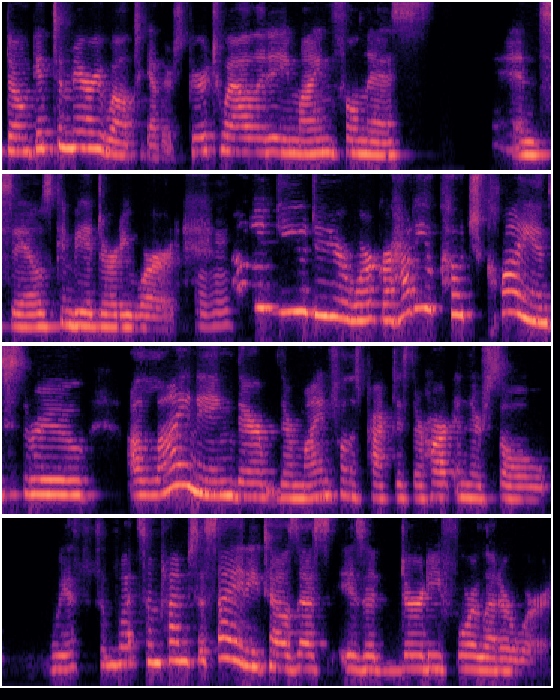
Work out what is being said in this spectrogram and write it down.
don't get to marry well together. Spirituality, mindfulness, and sales can be a dirty word. Mm-hmm. How do you do your work, or how do you coach clients through aligning their their mindfulness practice, their heart and their soul, with what sometimes society tells us is a dirty four letter word?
